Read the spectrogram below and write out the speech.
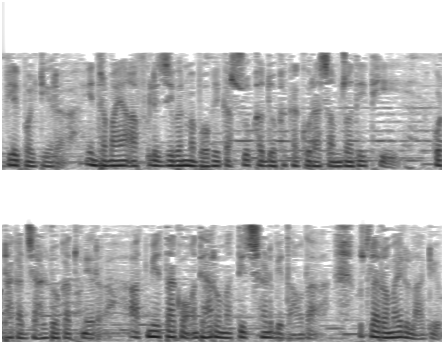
एक्लै पल्टिएर इन्द्रमाया आफूले जीवनमा भोगेका सुख दुःखका कुरा सम्झँदै थिए। कोठाका झ्यालडोका थुनेर आत्मीयताको अँध्यारोमा ती क्षण बिताउँदा उसलाई रमाइलो लाग्यो।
